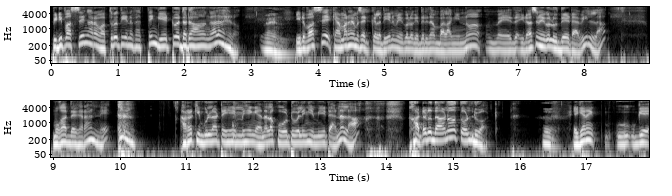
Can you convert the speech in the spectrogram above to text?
පිටිපස්සෙන් අර වතුර තියෙන පැත්තෙන් ගේටුව දඩාංගල හැනවා ඉට පස්සේ කැමරහම සෙට කල තියෙන මේගොල ගෙදරිදම් බලගන්න ඉඩස මේගොල උදේට ඇවිල්ලා මොකක්ද කරන්නේ? අර කිඹුල්ලට එහෙම මෙහෙන් ඇනල කෝටුවලින් හිමීට ඇනලා කටට දානවා තොන්ඩුවක් ඒගැන උගේ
